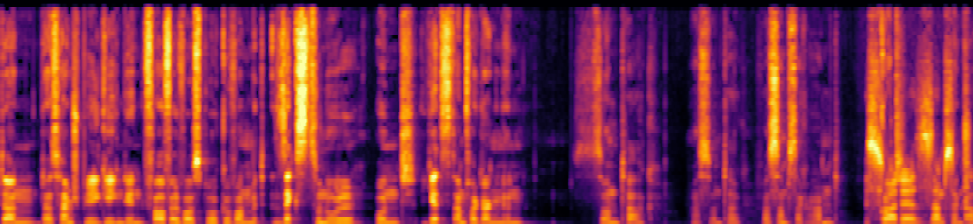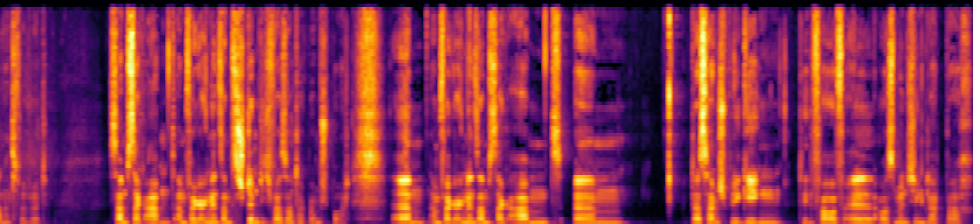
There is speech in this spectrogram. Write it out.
Dann das Heimspiel gegen den VfL Wolfsburg, gewonnen mit 6 zu 0. Und jetzt am vergangenen Sonntag, was Sonntag? Was Samstagabend? Es Gott, war der Samstagabend. verwirrt. Samstagabend, am vergangenen Samstag, stimmt, ich war Sonntag beim Sport. Ähm, am vergangenen Samstagabend ähm, das Heimspiel gegen den VfL aus Mönchengladbach.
